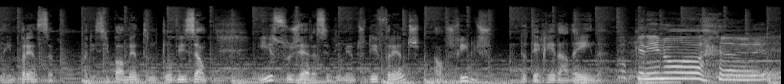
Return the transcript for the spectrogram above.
na imprensa, principalmente na televisão. E isso gera sentimentos diferentes aos filhos de ter idade ainda. O pequenino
